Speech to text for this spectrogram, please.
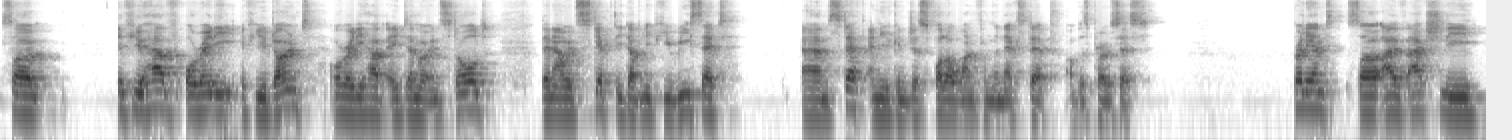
So if you have already, if you don't already have a demo installed, then I would skip the WP reset um, step and you can just follow on from the next step of this process. Brilliant. So I've actually,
